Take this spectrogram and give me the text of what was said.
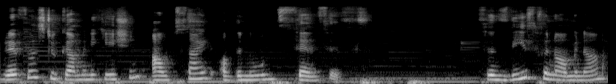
refers to communication outside of the known senses. Since these phenomena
